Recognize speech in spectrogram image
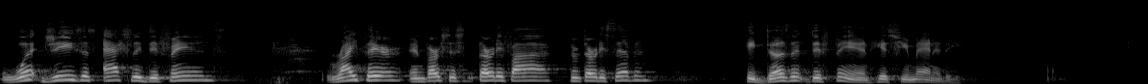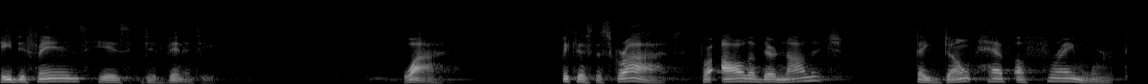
what Jesus actually defends right there in verses 35 through 37? He doesn't defend his humanity, he defends his divinity. Why? Because the scribes, for all of their knowledge, they don't have a framework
